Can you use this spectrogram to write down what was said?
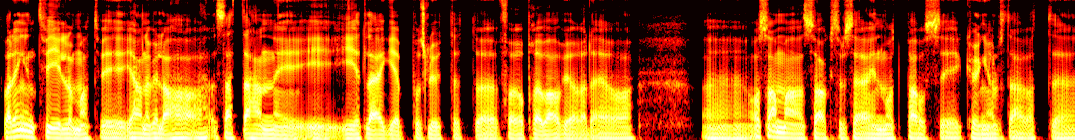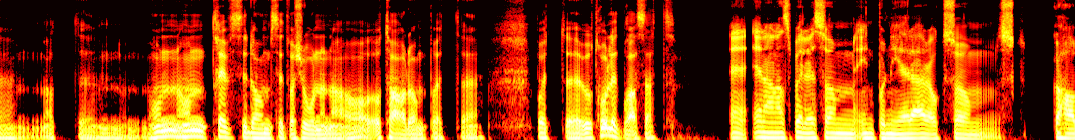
var det ingen tvivel om att vi gärna ville ha, sätta henne i, i, i ett läge på slutet eh, för att pröva avgöra det. Och, eh, och samma sak som du säger in mot paus i Kungälvs där, att, eh, att hon, hon trivs i de situationerna och, och tar dem på ett, på ett otroligt bra sätt. En annan spelare som imponerar och som ska ha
